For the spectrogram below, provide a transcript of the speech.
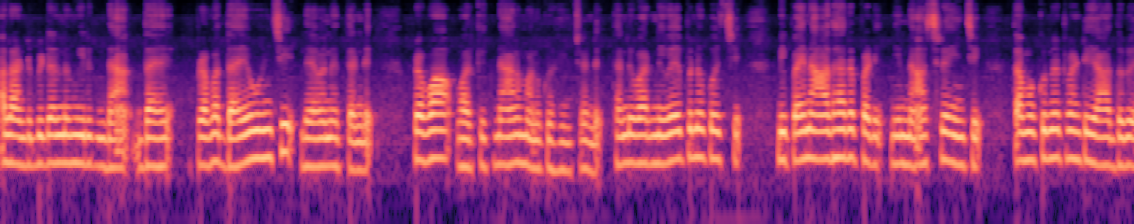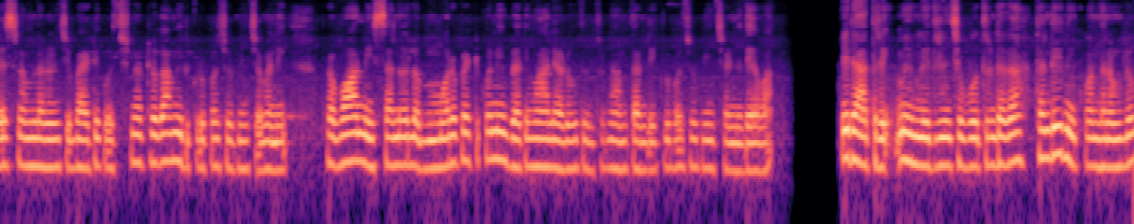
అలాంటి బిడ్డలను మీరు జ్ఞా దయ ప్రభ దయ ఉంచి లేవనెత్తండి. ప్రభా వారికి జ్ఞానం అనుగ్రహించండి. తండ్రి వారి నీ వైపునకు వచ్చి నీ పైన ఆధారపడి నిన్ను ఆశ్రయించి తమకున్నటువంటి ఆ దుర్వ్యసనముల నుంచి బయటకు వచ్చినట్లుగా మీరు కృప చూపించమని ప్రభా నీ సన్నిధిలో మొరపెట్టుకుని బ్రతిమాలి అడుగుతుంటున్నాం తండ్రి. కృప చూపించండి దేవా. ఈ రాత్రి మేము నిద్రించబోతుండగా తండ్రి నీకు వందనములు.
